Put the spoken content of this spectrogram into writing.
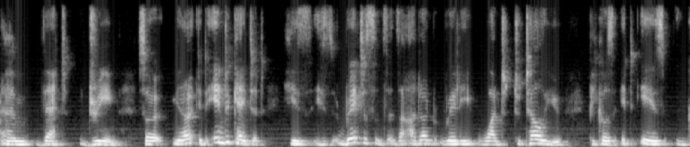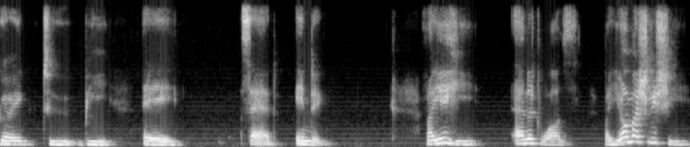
um, that dream. So, you know, it indicated his, his reticence and I don't really want to tell you because it is going to be a sad ending. Vayehi, and it was, by Yom HaShlishi,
